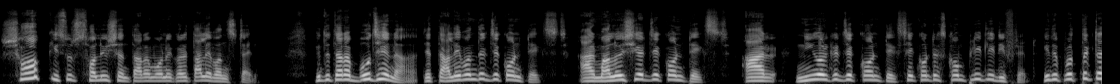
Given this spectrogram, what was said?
সব কিছুর সলিউশন তারা মনে করে তালেবান স্টাইল কিন্তু তারা বোঝে না যে তালেবানদের যে কনটেক্সট আর মালয়েশিয়ার যে কনটেক্সট আর নিউ ইয়র্কের যে কনটেক্সট সেই কনটেক্সট কমপ্লিটলি ডিফারেন্ট কিন্তু প্রত্যেকটা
